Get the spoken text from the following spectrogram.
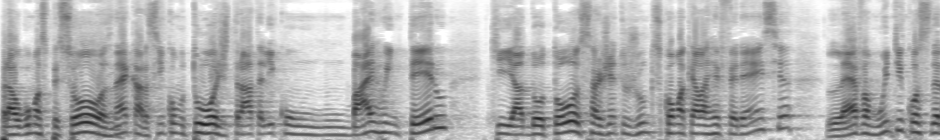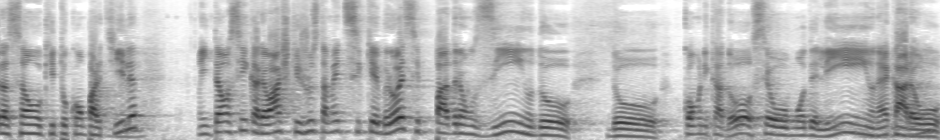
para algumas pessoas, né, cara? Assim como tu hoje trata ali com um bairro inteiro que adotou Sargento Junks como aquela referência, leva muito em consideração o que tu compartilha. Então, assim, cara, eu acho que justamente se quebrou esse padrãozinho do, do comunicador, seu modelinho, né, cara? O,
